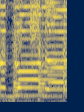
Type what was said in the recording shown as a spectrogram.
the daughter.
